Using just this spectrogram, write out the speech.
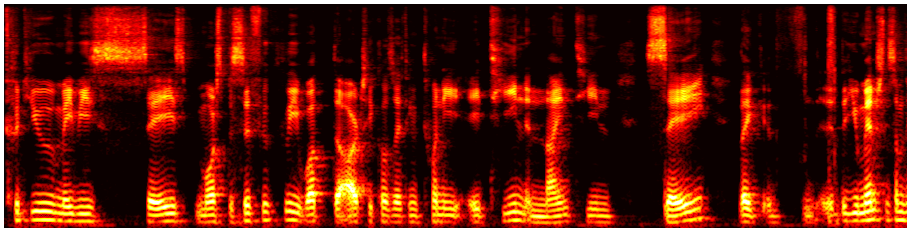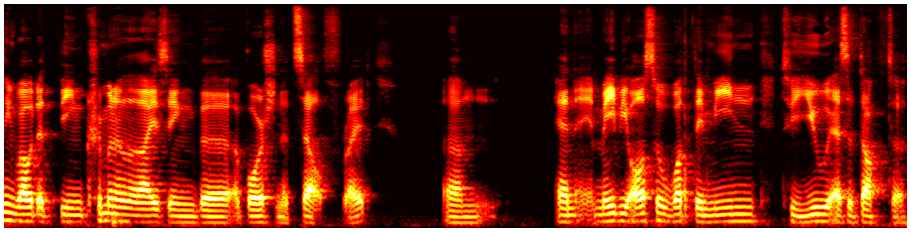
could you maybe say more specifically what the articles, I think 2018 and 19 say? Like you mentioned something about it being criminalizing the abortion itself, right? Um, and maybe also what they mean to you as a doctor.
